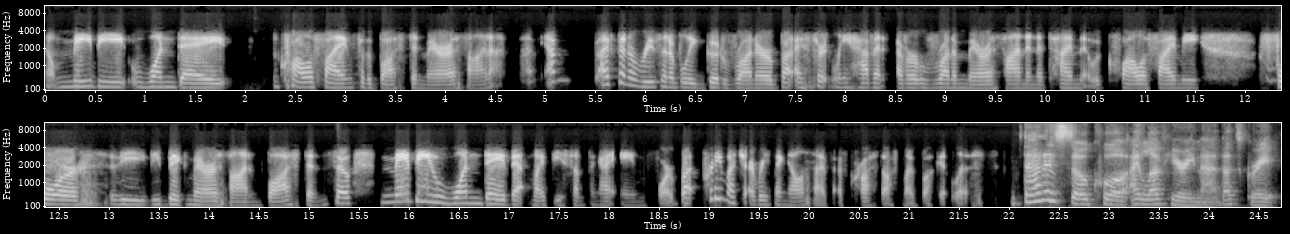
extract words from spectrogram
you know, maybe one day qualifying for the Boston Marathon. I, I'm I've been a reasonably good runner, but I certainly haven't ever run a marathon in a time that would qualify me for the the big marathon Boston. So maybe one day that might be something I aim for, but pretty much everything else I've, I've crossed off my bucket list. That is so cool. I love hearing that. That's great.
